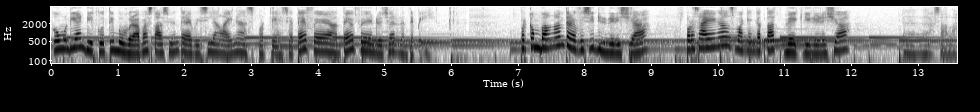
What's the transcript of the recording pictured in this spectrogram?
Kemudian diikuti beberapa stasiun televisi yang lainnya seperti SCTV, ANTV, Indosiar, dan TPI. Perkembangan televisi di Indonesia, persaingan semakin ketat baik di Indonesia, eh, salah.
